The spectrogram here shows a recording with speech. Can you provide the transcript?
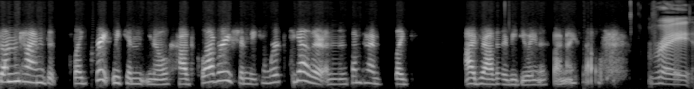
sometimes it's like great we can you know have collaboration we can work together and then sometimes like i'd rather be doing this by myself. Right.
